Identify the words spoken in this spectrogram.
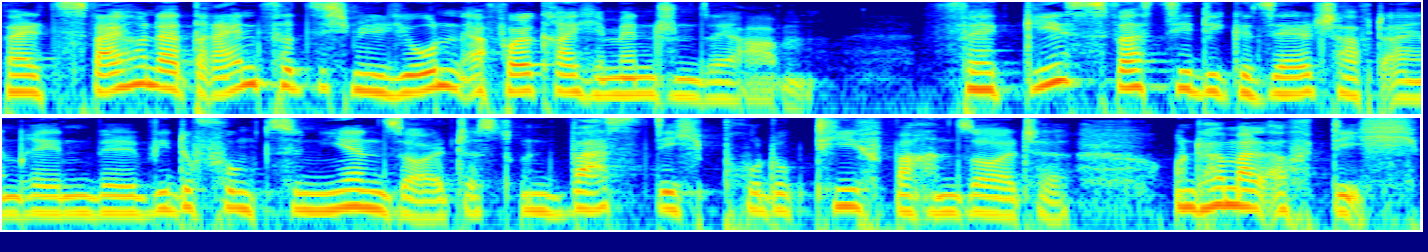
weil 243 Millionen erfolgreiche Menschen sie haben. Vergiss, was dir die Gesellschaft einreden will, wie du funktionieren solltest und was dich produktiv machen sollte. Und hör mal auf dich.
